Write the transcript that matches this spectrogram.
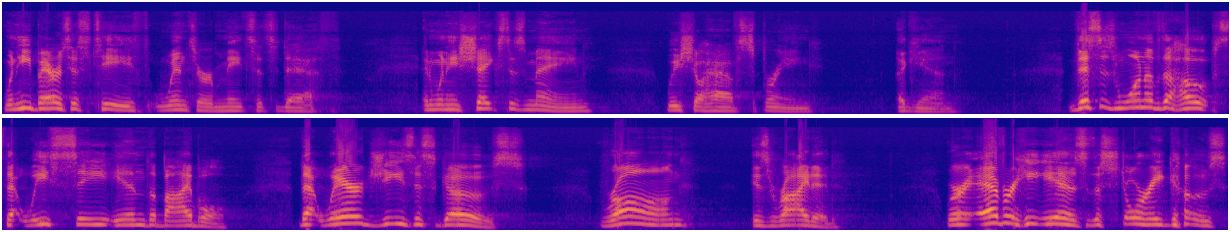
When he bares his teeth, winter meets its death. And when he shakes his mane, we shall have spring again. This is one of the hopes that we see in the Bible that where Jesus goes, wrong is righted. Wherever he is, the story goes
